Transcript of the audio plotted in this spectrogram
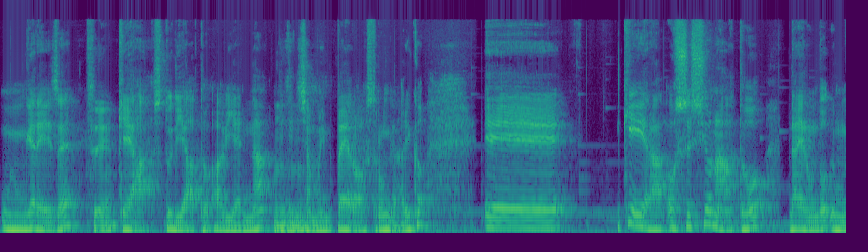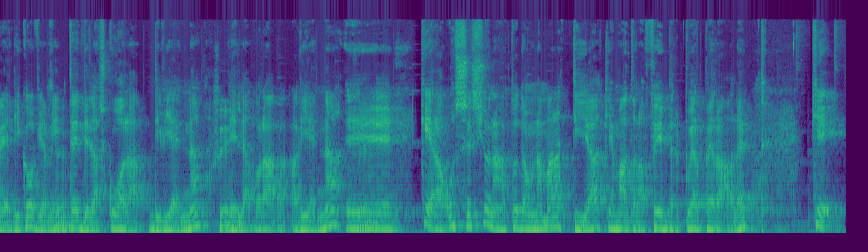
un ungherese Sì. che ha studiato a Vienna, Mhm. diciamo impero austro-ungarico, e che era ossessionato, da, era un, do- un medico ovviamente della scuola di Vienna Sì. e lavorava a Vienna, e che era ossessionato da una malattia chiamata la febbre puerperale che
